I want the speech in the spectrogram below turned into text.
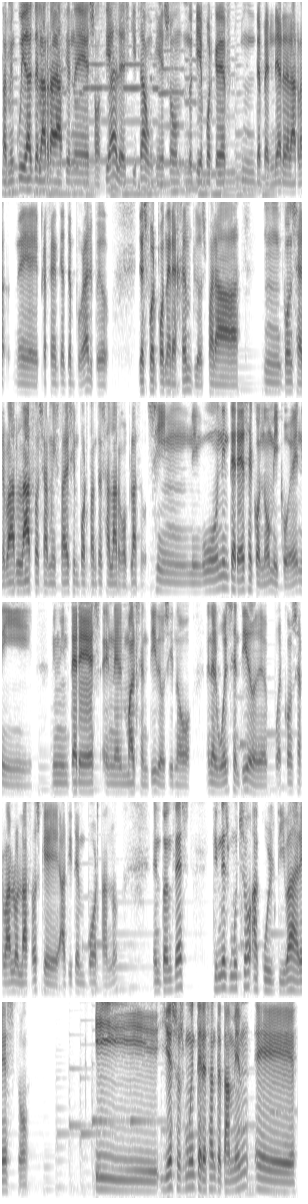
también cuidas de las relaciones sociales, quizá, aunque eso no tiene por qué depender de la preferencia temporal, pero es por poner ejemplos para mm, conservar lazos y amistades importantes a largo plazo, sin ningún interés económico, ¿eh? ni, ni, un interés en el mal sentido, sino en el buen sentido de poder conservar los lazos que a ti te importan, ¿no? Entonces, tienes mucho a cultivar esto. Y, y eso es muy interesante. También eh,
